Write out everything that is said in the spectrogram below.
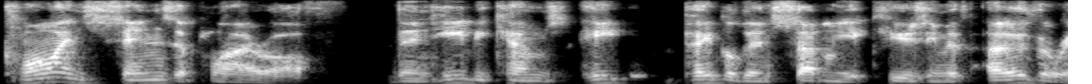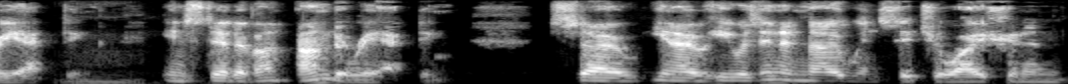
Klein sends a player off, then he becomes he. People then suddenly accuse him of overreacting mm. instead of un- underreacting. So you know he was in a no-win situation, and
